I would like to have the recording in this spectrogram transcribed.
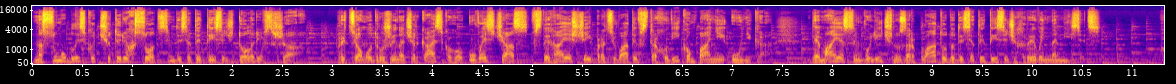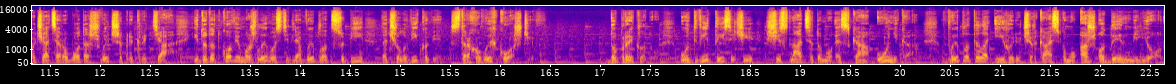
на суму близько 470 тисяч доларів США. При цьому дружина Черкаського увесь час встигає ще й працювати в страховій компанії Уніка, де має символічну зарплату до 10 тисяч гривень на місяць. Хоча ця робота швидше прикриття і додаткові можливості для виплат собі та чоловікові страхових коштів. До прикладу, у 2016-му СК Уніка виплатила Ігорю Черкаському аж 1 мільйон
